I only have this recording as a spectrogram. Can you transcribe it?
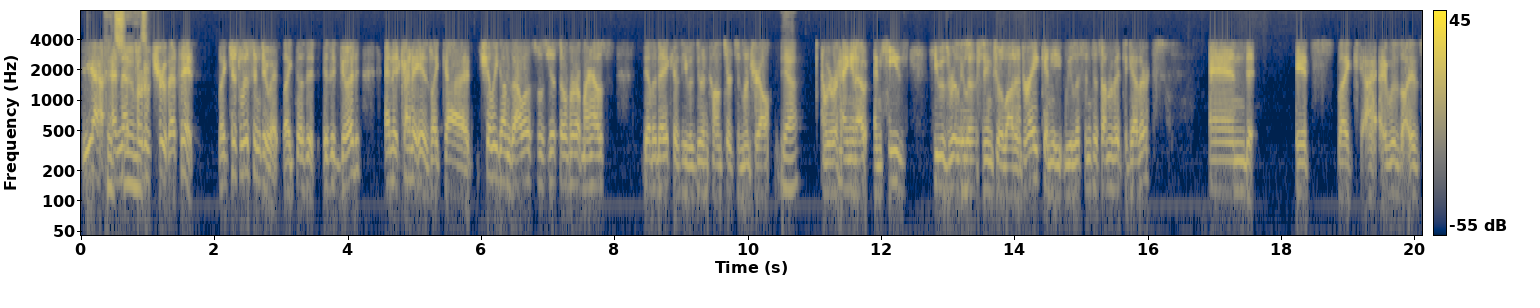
Yeah, and that's sort of true. That's it. Like just listen to it. Like does it is it good? And it kind of is. Like uh Chilly Gonzales was just over at my house the other day cuz he was doing concerts in Montreal. Yeah. and we were hanging out and he's he was really listening to a lot of Drake and he we listened to some of it together. And it's like I, it was it's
